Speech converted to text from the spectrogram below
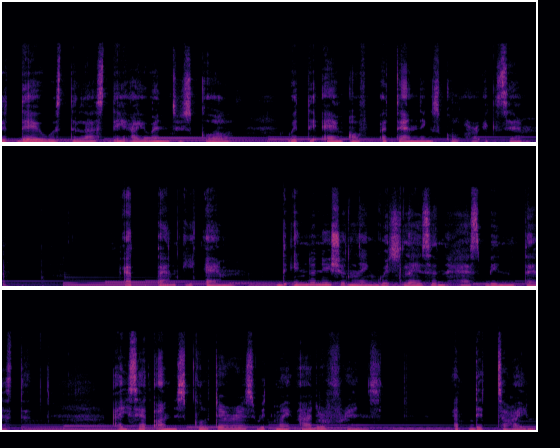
that day was the last day I went to school with the aim of attending school or exam. At 10 a.m., the Indonesian language lesson has been tested. I sat on the school terrace with my other friends. At that time,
